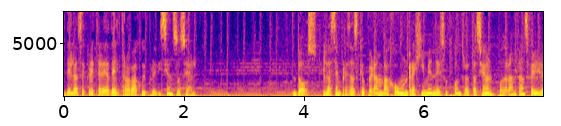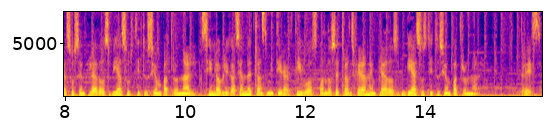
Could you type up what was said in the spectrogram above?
de la Secretaría del Trabajo y Previsión Social. 2. Las empresas que operan bajo un régimen de subcontratación podrán transferir a sus empleados vía sustitución patronal sin la obligación de transmitir activos cuando se transfieran empleados vía sustitución patronal. 3.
